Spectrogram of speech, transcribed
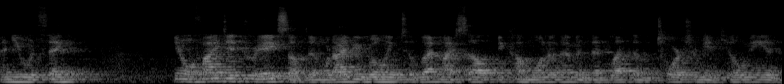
and you would think, you know, if I did create something, would I be willing to let myself become one of them and then let them torture me and kill me, and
